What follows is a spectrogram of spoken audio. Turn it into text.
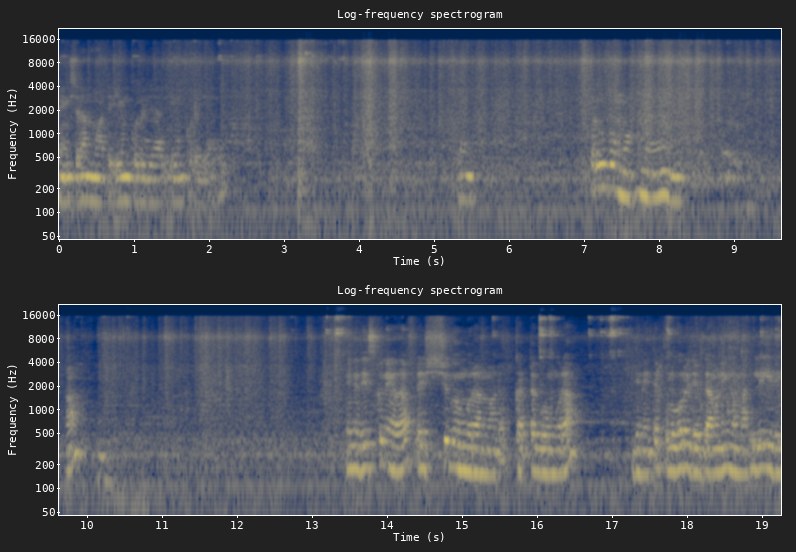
టెన్షన్ అనమాట ఏం కూర చేయాలి? ఏం కూర చేయాలి? ఏం- మొహము నిన్న తీసుకునే కదా ఫ్రెష్ గోంగూర అనమాట కట్ట గోంగూర. దీనైతే పులిగూర చేద్దామని ఇంకా మళ్ళీ ఇది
